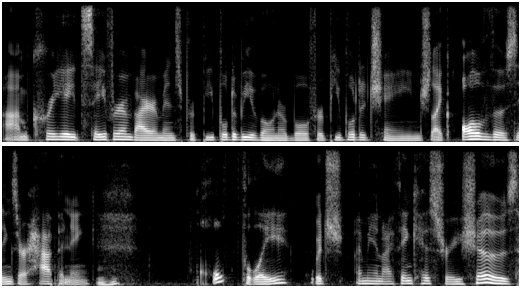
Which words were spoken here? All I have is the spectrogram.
um, create safer environments for people to be vulnerable, for people to change. Like all of those things are happening. Hopefully, which I mean, I think history shows,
